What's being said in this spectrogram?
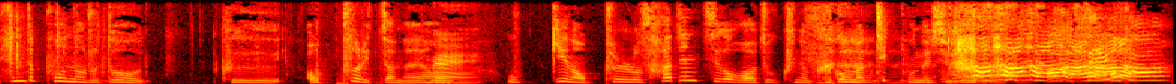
핸드폰으로도 그 어플 있잖아요. 네. 웃긴 어플로 사진 찍어가지고 그냥 그것만 틱 보내시고. 아, 셀카?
